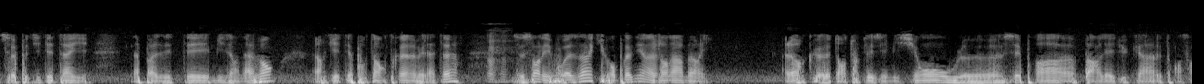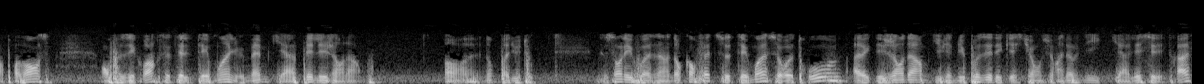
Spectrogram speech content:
ce petit détail n'a pas été mis en avant, alors qui était pourtant très révélateur, mhm. ce sont les voisins qui vont prévenir la gendarmerie. Alors que dans toutes les émissions où le CEPRA parlait du cas de Trans en Provence, on faisait croire que c'était le témoin lui-même qui a appelé les gendarmes. Or, euh, non, pas du tout. Ce sont les voisins. Donc en fait, ce témoin se retrouve avec des gendarmes qui viennent lui poser des questions sur un ovni qui a laissé des traces,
